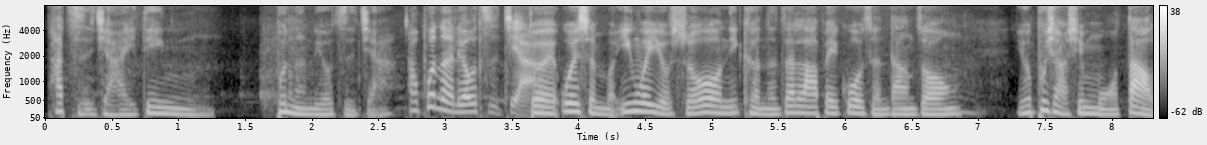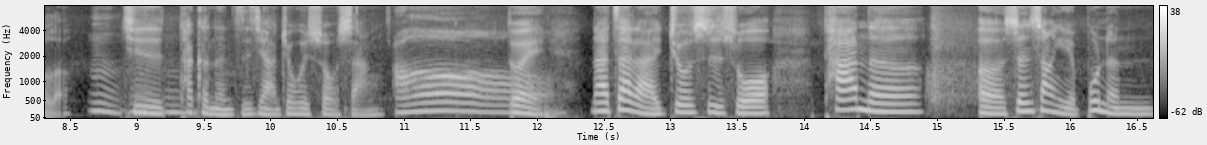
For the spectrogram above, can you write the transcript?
他指甲一定不能留指甲啊，不能留指甲。对，为什么？因为有时候你可能在拉胚过程当中。嗯你会不小心磨到了，嗯，其实他可能指甲就会受伤哦。对，那再来就是说，他呢，呃，身上也不能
